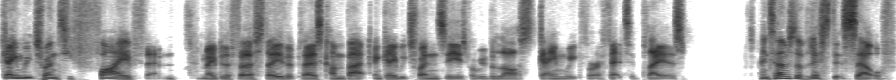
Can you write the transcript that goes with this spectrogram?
Game week 25, then, maybe the first day that players come back, and game week 20 is probably the last game week for affected players. In terms of list itself,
